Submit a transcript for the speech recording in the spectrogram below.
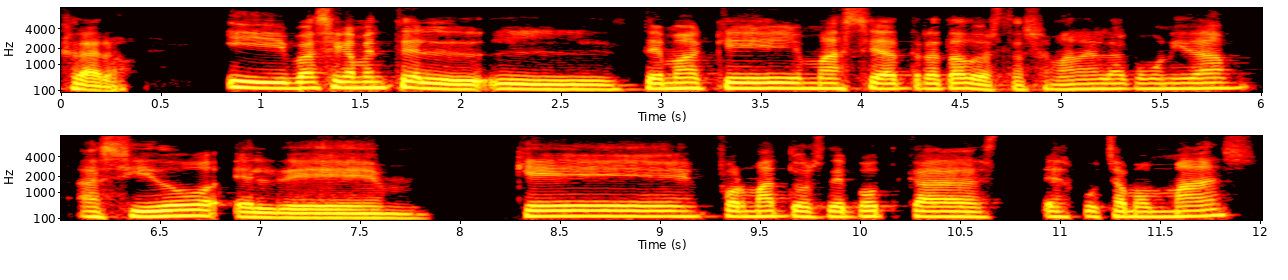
Claro. Y básicamente el, tema que más se ha tratado esta semana en la comunidad ha sido el de qué formatos de podcast escuchamos más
